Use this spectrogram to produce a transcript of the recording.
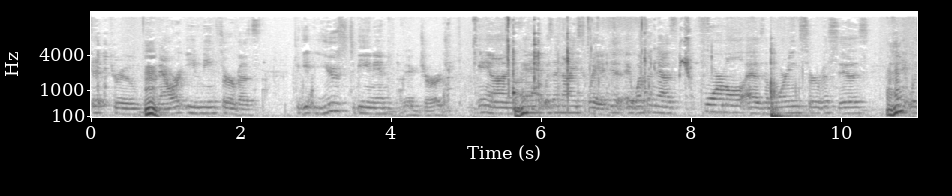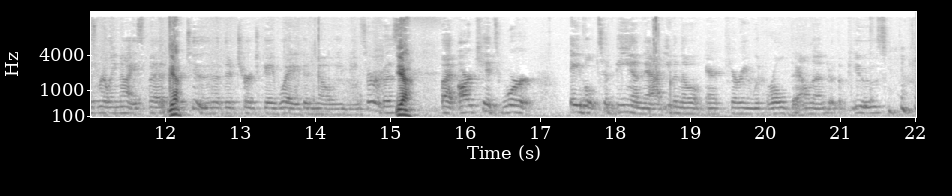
sit through Mm. an hour evening service to get used to being in big church. And, Mm-hmm. and it was a nice way. It, did, it wasn't as formal as a morning service is. Mm-hmm. It was really nice. But Yeah. there too, the, the church gave way to no evening service. Yeah. But our kids were able to be in that, even though Aunt Carrie would roll down under the pews.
